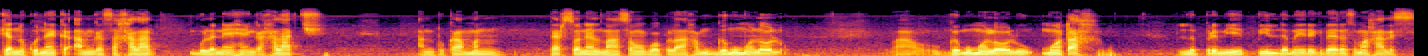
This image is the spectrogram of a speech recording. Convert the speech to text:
Kenn ku nekk am nga sa xalaat bu la neexee nga xalaat ci. En tout cas man personnellement sama bopp laa xam gëmuma loolu. Waaw gëmuma loolu moo tax le premier pile damay récupérer suma xaalis.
